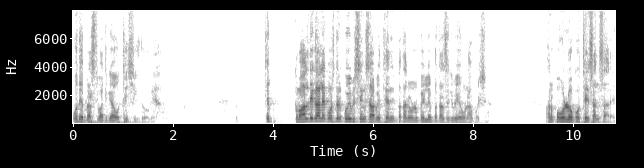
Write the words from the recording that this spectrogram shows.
ਉਹਦੇ ਬਰਸਤ ਵੱਜ ਗਿਆ, ਉੱਥੇ ਸ਼ਹੀਦ ਹੋ ਗਿਆ। ਤੇ ਕਮਾਲ ਦੀ ਗੱਲ ਹੈ ਕਿ ਉਸ ਦਿਨ ਕੋਈ ਵੀ ਸਿੰਘ ਸਾਹਿਬ ਇੱਥੇ ਨਹੀਂ, ਪਤਾ ਨਹੀਂ ਉਹਨੂੰ ਪਹਿਲਾਂ ਹੀ ਪਤਾ ਸੀ ਕਿ ਵੀ ਹੋਣਾ ਕੁਛ ਅਨਪੋੜ ਲੋਕ ਉੱਥੇ ਹੀ ਸਨ ਸਾਰੇ।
